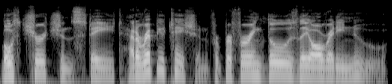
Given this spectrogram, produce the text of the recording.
both Church and State had a reputation for preferring those they already knew,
